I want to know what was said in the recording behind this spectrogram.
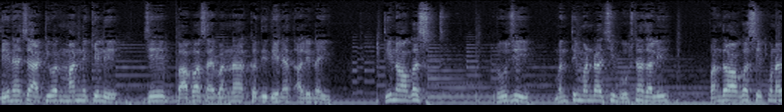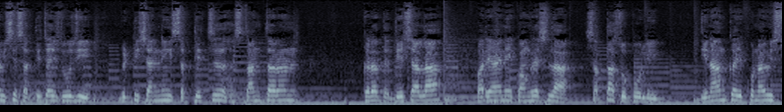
देण्याच्या अटीवर मान्य केले जे बाबासाहेबांना कधी देण्यात आले नाही. तीन ऑगस्ट रोजी मंत्रिमंडळाची घोषणा झाली. पंधरा ऑगस्ट एकोणावीसशे सत्तेचाळीस रोजी ब्रिटिशांनी सत्तेचं हस्तांतरण करत देशाला पर्यायाने काँग्रेसला सत्ता सोपवली. दिनांक एकोणावीस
